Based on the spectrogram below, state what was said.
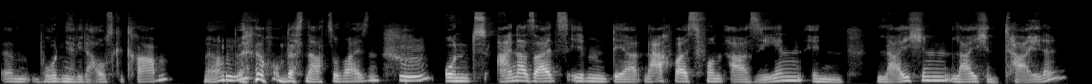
ähm, wurden ja wieder ausgegraben ja, mhm. um das nachzuweisen. Mhm. Und einerseits eben der Nachweis von Arsen in Leichen, Leichenteilen.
